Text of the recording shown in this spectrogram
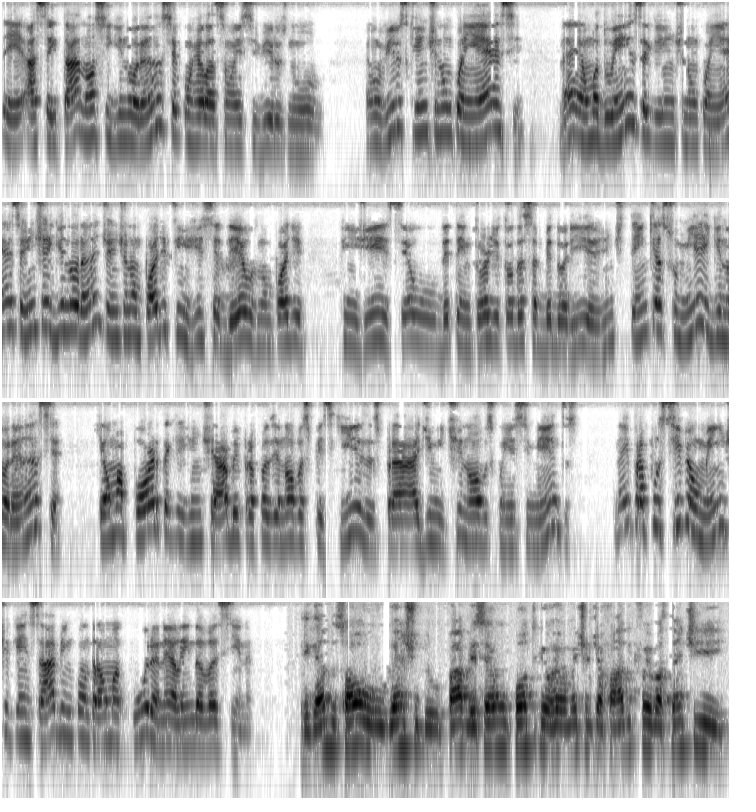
é, aceitar a nossa ignorância com relação a esse vírus novo. É um vírus que a gente não conhece, né? É uma doença que a gente não conhece, a gente é ignorante, a gente não pode fingir ser Deus, não pode fingir ser o detentor de toda a sabedoria. A gente tem que assumir a ignorância, que é uma porta que a gente abre para fazer novas pesquisas, para admitir novos conhecimentos, né? E para possivelmente, quem sabe, encontrar uma cura, né? Além da vacina. Pegando só o gancho do Pablo, esse é um ponto que eu realmente não tinha falado que foi bastante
